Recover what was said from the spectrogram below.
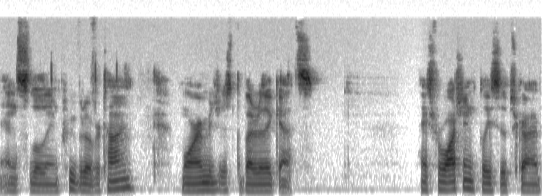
and slowly improve it over time. More images, the better it gets. Thanks for watching. Please subscribe.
